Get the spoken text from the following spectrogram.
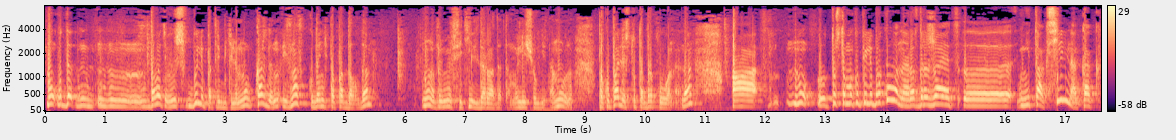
ну вот да, давайте, вы же были потребителем, ну каждый ну, из нас куда-нибудь попадал, да? Ну, например, в сети Эльдорадо там или еще где-то, ну, покупали что-то бракованное, да? А, ну, то, что мы купили бракованное, раздражает э, не так сильно, как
